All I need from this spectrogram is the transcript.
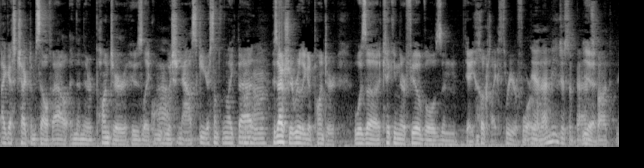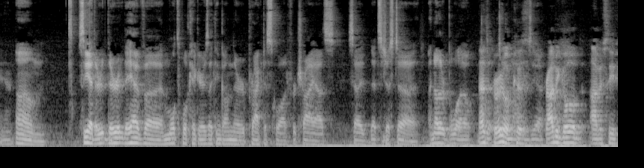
I guess, checked himself out, and then their punter, who's like Wow. Wishnowsky or something like that, Mhm. who's actually a really good punter, was uh, kicking their field goals, and yeah, he hooked like three or four. of Yeah, that'd be just a bad Yeah. spot in. Um, so yeah, they're, they're they have uh, multiple kickers, I think, on their practice squad for tryouts. So that's just uh, another blow. That's to- brutal because yeah. Robbie Gould, obviously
